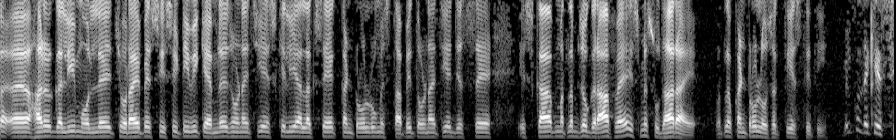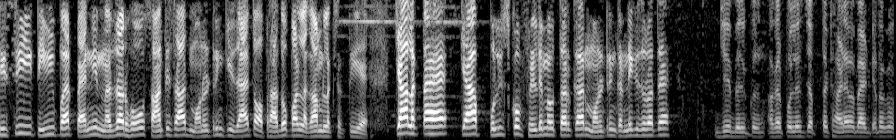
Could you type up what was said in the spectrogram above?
हर गली, मोहल्ले, चौराहे पे सीसीटीवी कैमरेज होने चाहिए। इसके लिए अलग से एक कंट्रोल रूम स्थापित होना चाहिए, जिससे इसका मतलब जो ग्राफ है, इसमें सुधार आए। मतलब कंट्रोल हो सकती है स्थिति। बिल्कुल, देखिए सीसीटीवी पर पैनी नज़र हो, साथ ही साथ मॉनिटरिंग की जाए तो अपराधों पर लगाम लग सकती है। क्या लगता है, क्या पुलिस को फ़ील्ड में उतरकर मॉनिटरिंग करने की ज़रूरत है? जी, बिल्कुल। अगर पुलिस जब तक थाने में बैठ के तो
